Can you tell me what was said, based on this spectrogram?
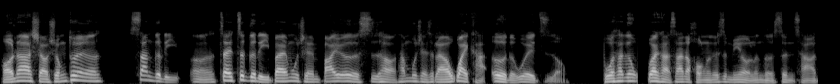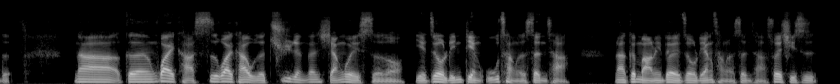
好，那小熊队呢，上个礼呃，在这个礼拜目前八月二十四号，他目前是来到外卡二的位置哦。不过他跟外卡三的红人队是没有任何胜差的。那跟外卡四、外卡五的巨人跟响尾蛇哦，也只有零点五场的胜差。那跟马林队也只有两场的胜差，所以其实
